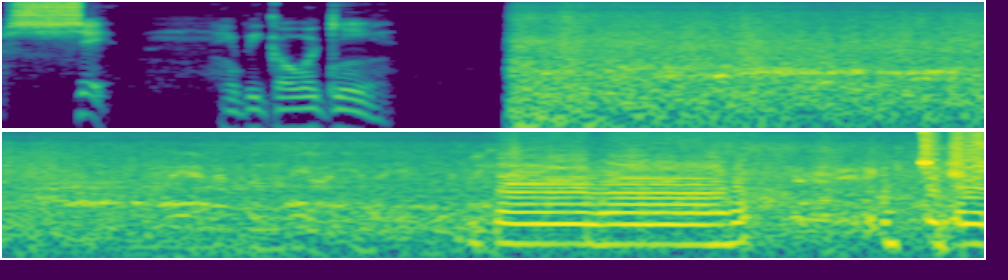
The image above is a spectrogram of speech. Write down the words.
Oh shit. Here we go again. कितनी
